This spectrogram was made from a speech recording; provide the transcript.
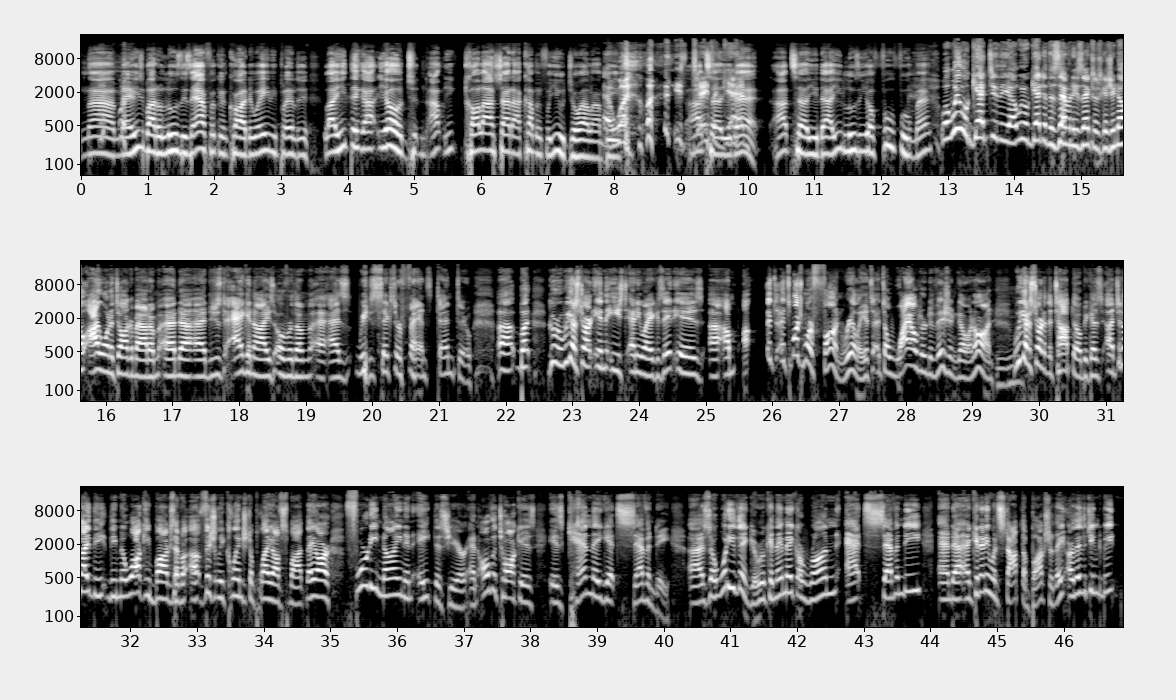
Nah, man, he's about to lose his African card the way he be playing. Like he think, I, yo, I, call out, shout out coming for you, Joel Embiid. what, what are these I'll days tell you that. I'll tell you that. You losing your fufu, man. Well, we will get to the uh, we will get to the 76ers because you know I want to talk about them and uh, and just agonize over them uh, as we Sixer fans tend to. Uh, but Guru, we got to start in the East anyway because it is uh, um, uh, it's it's much more fun, really. It's it's a wilder division going on. We got to start at the top though because uh, tonight the the Milwaukee Bucks have uh, officially clinched a playoff spot. They are 49 and 8 this year and all the talk is is can they get 70? Uh, so what do you think, Guru? Can they make a run at 70 and uh, and can anyone stop the Bucks? Are they are they the team to beat?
